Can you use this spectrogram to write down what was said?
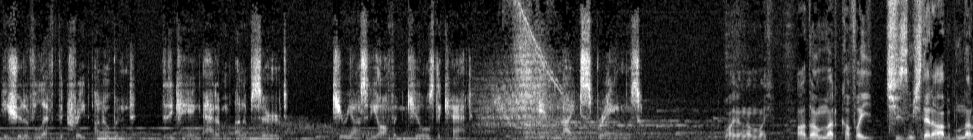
he should have left the crate unopened, the decaying atom unobserved. Curiosity often kills the cat. In Night Springs. Vay anam vay. Adamlar kafayı çizmişler abi. Bunlar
